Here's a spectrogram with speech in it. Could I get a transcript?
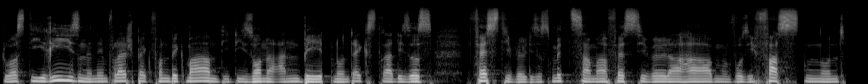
Du hast die Riesen in dem Flashback von Big Mom, die die Sonne anbeten und extra dieses Festival, dieses Midsummer-Festival da haben und wo sie fasten und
